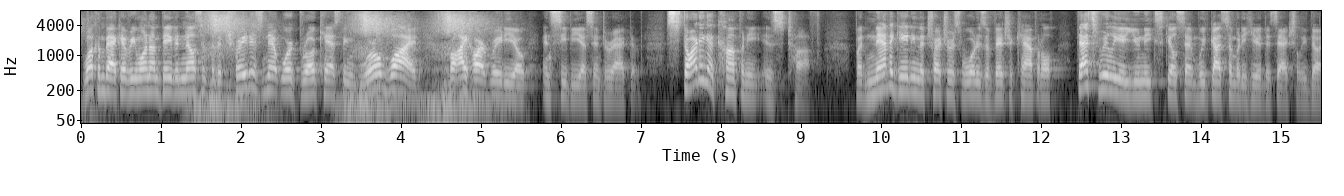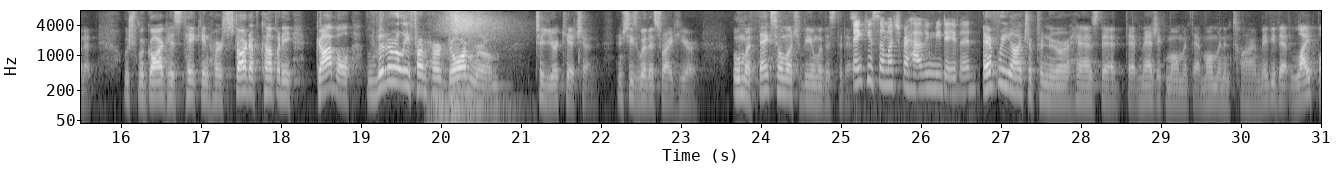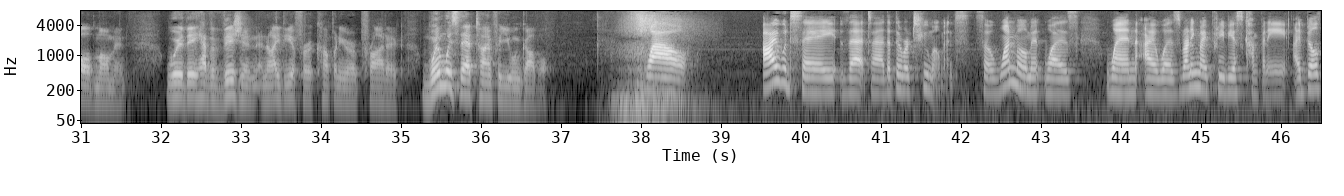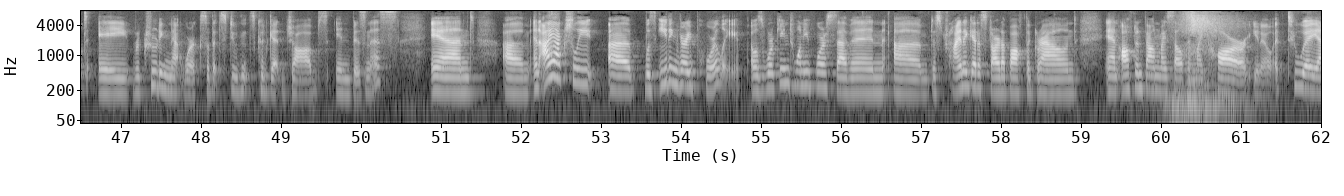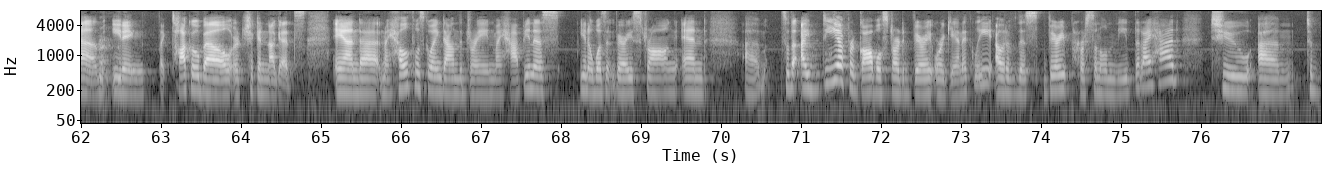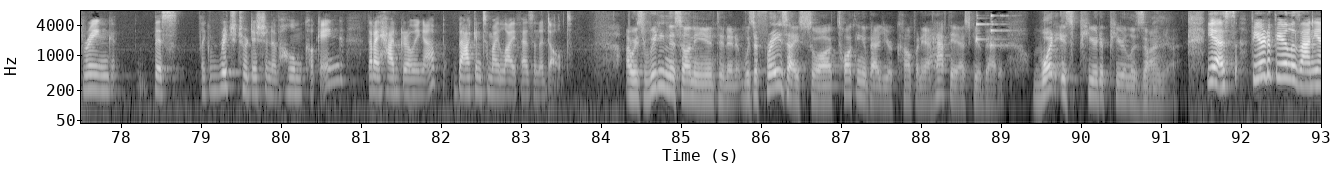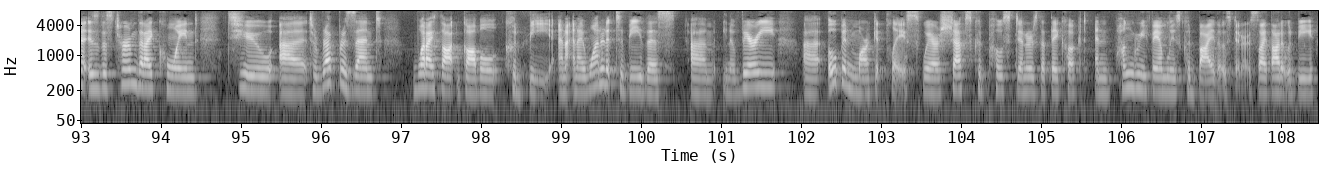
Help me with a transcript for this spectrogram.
Welcome back, everyone. I'm David Nelson for the Traders Network broadcasting worldwide for iHeartRadio and CBS Interactive. Starting a company is tough, but navigating the treacherous waters of venture capital, that's really a unique skill set, and we've got somebody here that's actually done it. Ushma Garg has taken her startup company, Gobble, literally from her dorm room to your kitchen, and she's with us right here. Ushma, thanks so much for being with us today. Thank you so much for having me, David. Every entrepreneur has that, that magic moment, that moment in time, maybe that light bulb moment where they have a vision, an idea for a company or a product. When was that time for you and Gobble? Wow. I would say that, uh, that there were two moments. So, one moment was when I was running my previous company. I built a recruiting network so that students could get jobs in business. And, um, and I actually uh, was eating very poorly. I was working 24 um, 7, just trying to get a startup off the ground, and often found myself in my car, you know, at 2 a.m. eating like Taco Bell or chicken nuggets. And uh, my health was going down the drain. My happiness, you know, wasn't very strong. And um, so the idea for Gobble started very organically out of this very personal need that I had to, um, to bring this like rich tradition of home cooking that I had growing up back into my life as an adult. I was reading this on the internet. It was a phrase I saw talking about your company. I have to ask you about it. What is peer to peer lasagna? Yes, peer to peer lasagna is this term that I coined to, uh, to represent what I thought Gobble could be. And, and I wanted it to be this um, you know, very uh, open marketplace where chefs could post dinners that they cooked and hungry families could buy those dinners. So I thought it would be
